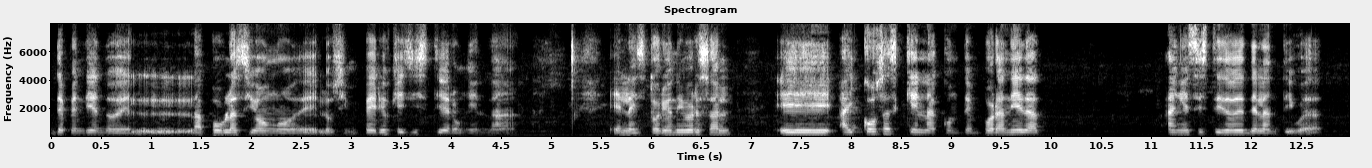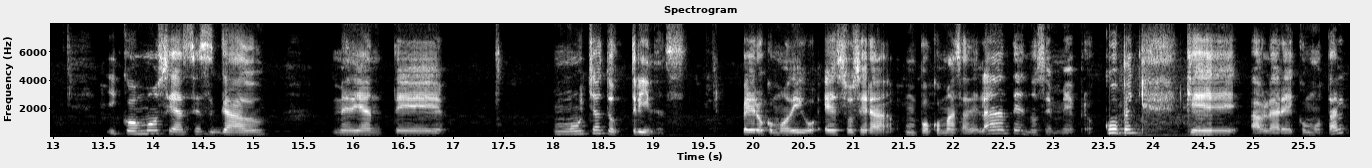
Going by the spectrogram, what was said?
dependiendo de la población o de los imperios que existieron en la, en la historia universal, eh, hay cosas que en la contemporaneidad han existido desde la antigüedad y cómo se ha sesgado mediante muchas doctrinas. Pero como digo, eso será un poco más adelante, no se me preocupen, que hablaré como tal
